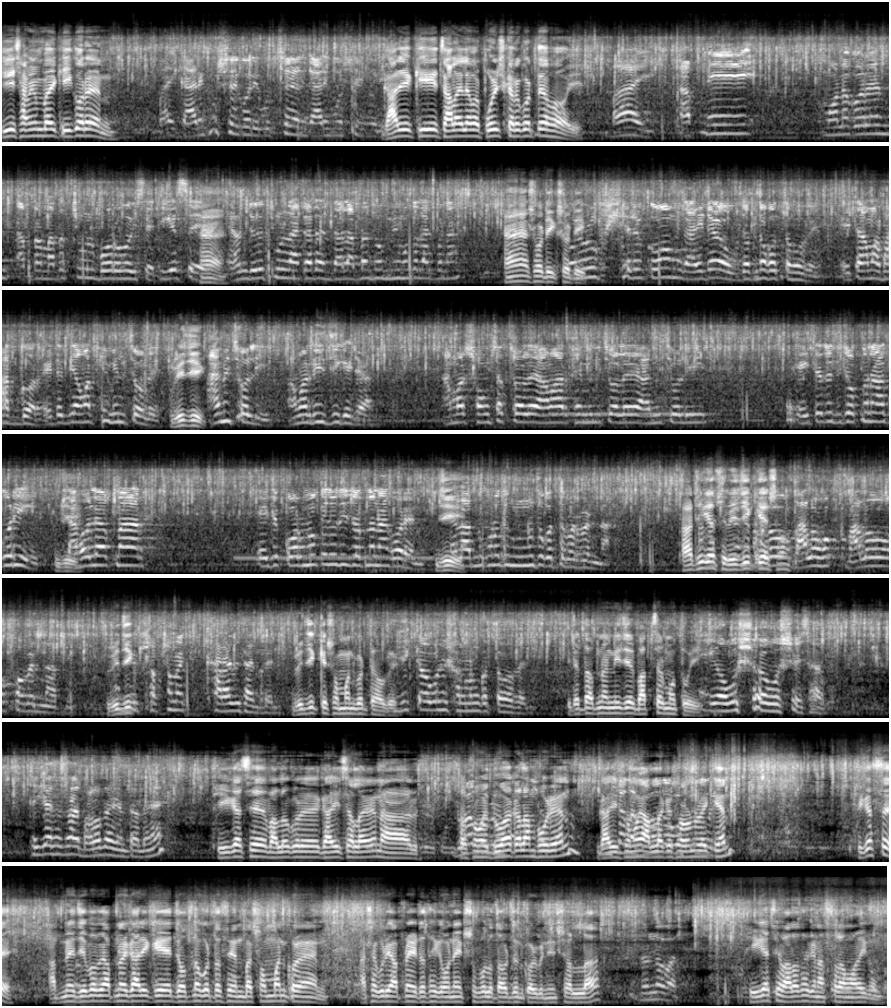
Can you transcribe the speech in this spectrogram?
কি শামিম ভাই কি করেন? ভাই গাড়ি পরিষ্কার করি বুঝছেন? গাড়ি পরিষ্কার করি। গাড়ি কি চালাইলে আবার পরিষ্কার করতে হয়? ভাই আপনি মনে করেন আপনার মাথার চুল বড় হয়েছে ঠিক আছে? হ্যাঁ। এখন যদি চুল না কাটেন তাহলে আপনার মতো লাগবে না। হ্যাঁ হ্যাঁ সঠিক সঠিক। সেরকম গাড়িটাও যত্ন করতে হবে। এটা আমার ভাতঘর এটা দিয়ে আমার ফ্যামিলি চলে। রিজিক। আমি চলি আমার রিজিক এটা। আমার সংসার চলে আমার ফ্যামিলি চলে আমি চলি। এইটা যদি যত্ন না করি তাহলে আপনার এই যে কর্মকে যদি যত্ন না করেন তাহলে আপনি কোনোদিন উন্নত করতে পারবেন না। হ্যাঁ ঠিক আছে রিজিককে ভালো ভালো হবেন না আপনি। রিজিক- সবসময় খারাপই থাকবেন। রিজিককে সম্মান করতে হবে। রিজিককে অবশ্যই সম্মান করতে হবে। এটা তো আপনার নিজের বাচ্চার মতোই। এই অবশ্যই অবশ্যই স্যার। ঠিক আছে স্যার ভালো থাকেন তাহলে হ্যাঁ? ঠিক আছে ভালো করে গাড়ি চালায়েন আর সবসময় দোয়া কালাম পড়েন। গাড়ির সময় আল্লাহকে স্মরণ রাখেন। ঠিক আছে? আপনি যেভাবে আপনার গাড়িকে যত্ন করতেছেন বা সম্মান করেন আশা করি আপনি এটা থেকে অনেক সফলতা অর্জন করবেন ইনশাল্লাহ ধন্যবাদ। ঠিক আছে ভালো থাকেন আসসালামু আলাইকুম।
